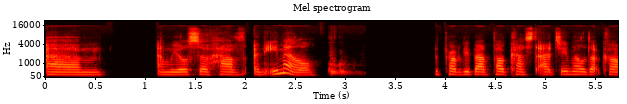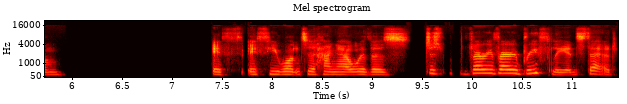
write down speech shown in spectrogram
Um and we also have an email, the probably bad podcast at gmail.com. If if you want to hang out with us just very, very briefly instead.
